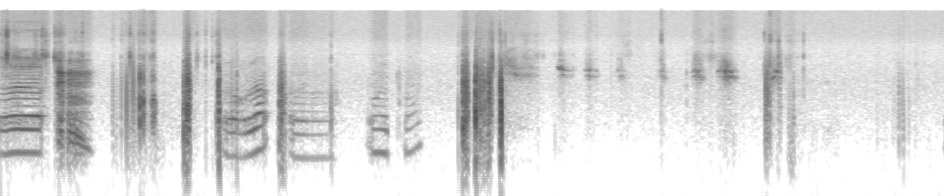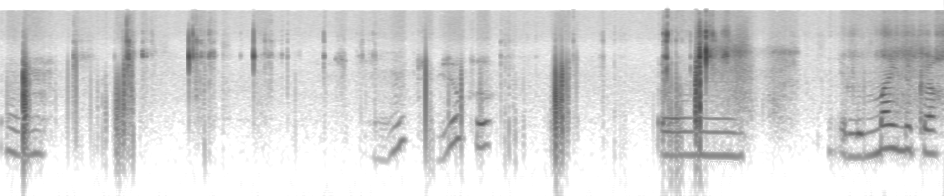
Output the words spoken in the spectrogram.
Euh, alors là, euh, honnêtement. Euh, minecart.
